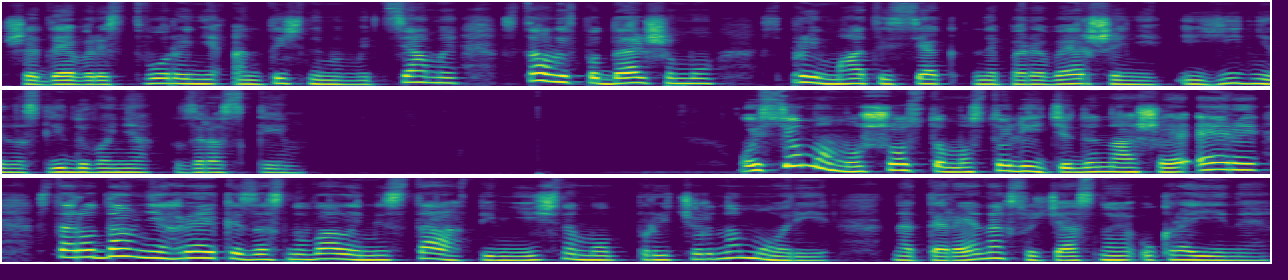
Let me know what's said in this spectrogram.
Шедеври, створені античними митцями, стали в подальшому сприйматися як неперевершені і гідні наслідування зразки. У 7-6 столітті до нашої ери стародавні греки заснували міста в північному Причорномор'ї на теренах сучасної України.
